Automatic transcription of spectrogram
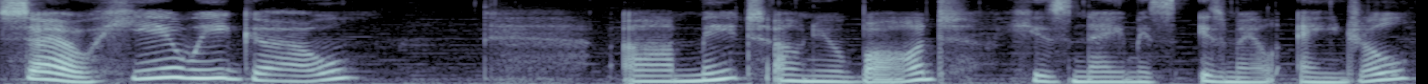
So here we go. Uh, meet our new bard. His name is Ismail Angel,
